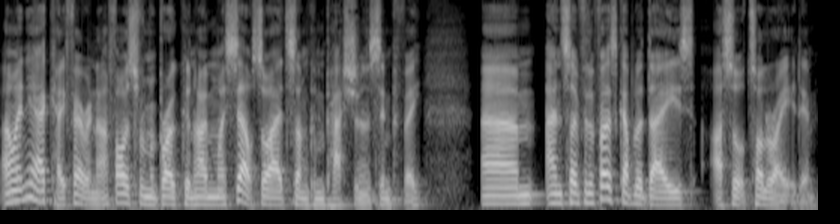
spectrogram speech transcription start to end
I went, yeah, okay, fair enough. I was from a broken home myself, so I had some compassion and sympathy. Um, and so for the first couple of days, I sort of tolerated him.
